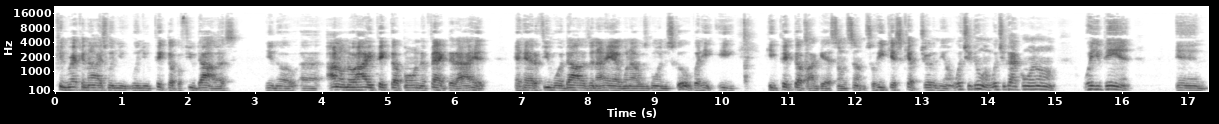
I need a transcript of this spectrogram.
can recognize when you when you picked up a few dollars, you know, uh, I don't know how he picked up on the fact that I had had had a few more dollars than I had when I was going to school, but he he he picked up, I guess, on something. So he just kept drilling me on, what you doing? What you got going on? Where you been? And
